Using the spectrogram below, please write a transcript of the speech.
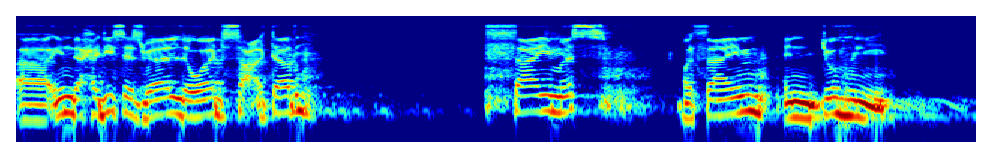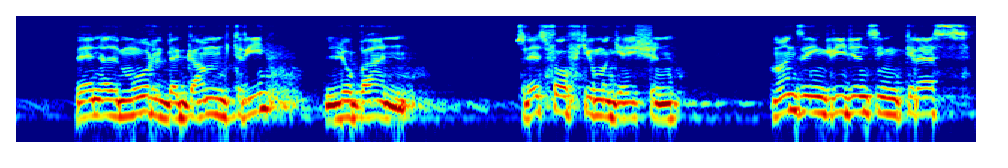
uh, in the hadith as well, the word sa'tar thymus or thyme and duhni. Then al-mur, the gum tree, luban. So that's for fumigation. Among the ingredients in cress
